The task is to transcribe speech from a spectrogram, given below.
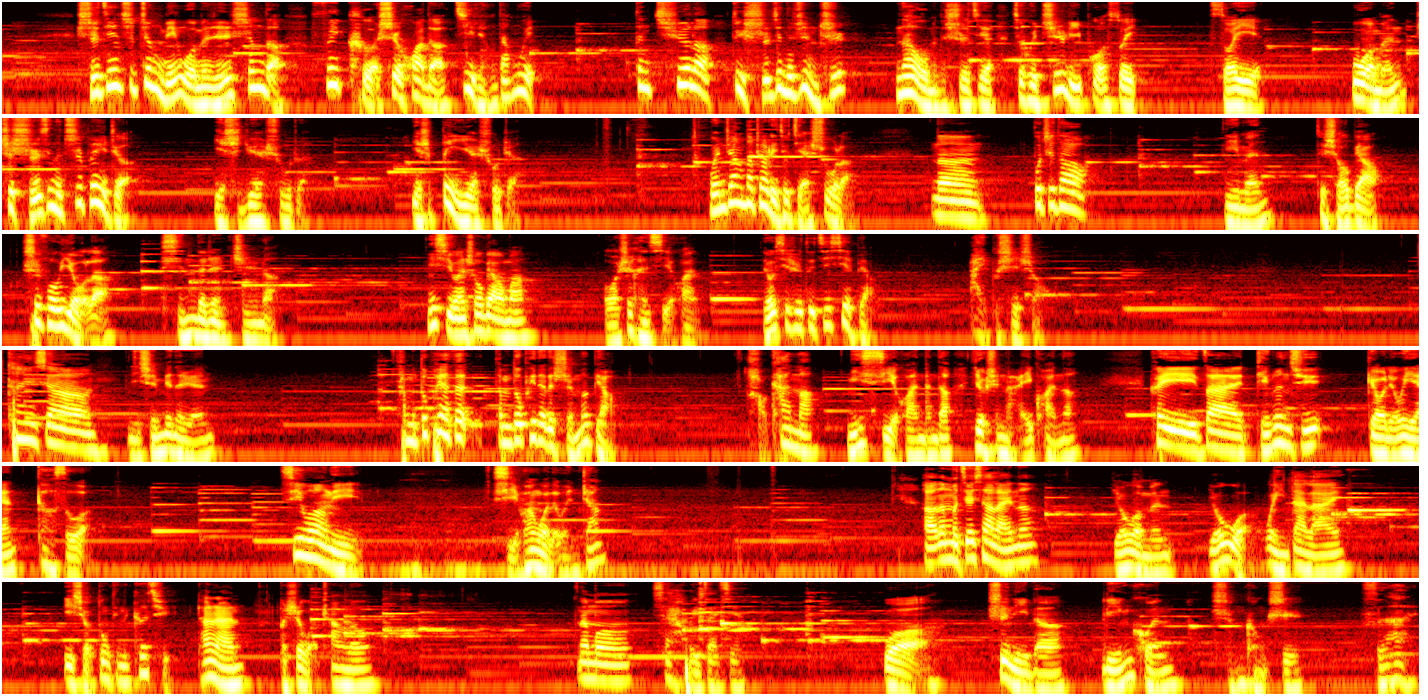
时间是证明我们人生的非可视化的计量单位，但缺了对时间的认知，那我们的世界就会支离破碎。所以，我们是时间的支配者，也是约束者，也是被约束者。文章到这里就结束了。那不知道你们？对手表是否有了新的认知呢？你喜欢手表吗？我是很喜欢，尤其是对机械表，爱不释手。看一下你身边的人，他们都佩戴，他们都佩戴的什么表？好看吗？你喜欢的又是哪一款呢？可以在评论区给我留言。告诉我，希望你喜欢我的文章。好，那么接下来呢，由我们由我为你带来一首动听的歌曲，当然不是我唱喽。那么下回再见，我是你的灵魂声控师，思爱。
